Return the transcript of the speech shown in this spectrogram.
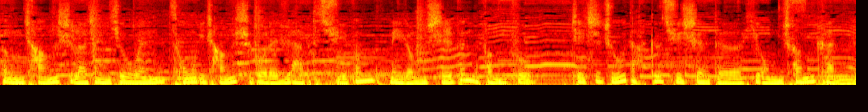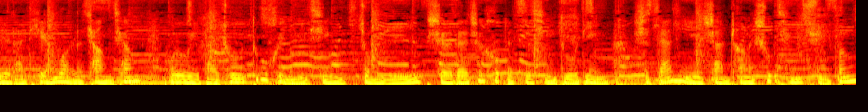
更尝试了郑秀文从未尝试过的 rap 的曲风，内容十分的丰富。这支主打歌曲《舍得》，用诚恳、略带甜味的唱腔，娓娓道出都会女性终于舍得之后的自信笃定，是 Sammy 擅长的抒情曲风。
